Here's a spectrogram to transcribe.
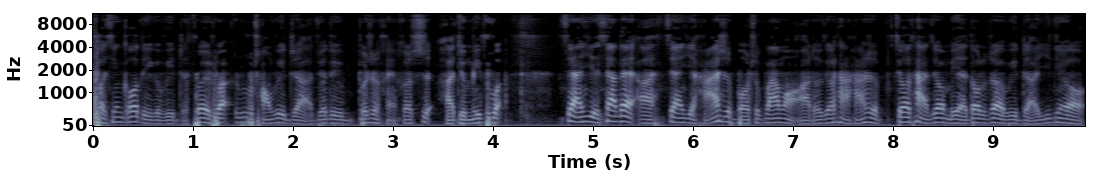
破新高的一个位置，所以说入场位置啊绝对不是很合适啊，就没做。建议现在啊，建议还是保持观望啊。这个焦炭还是焦炭焦煤也到了这个位置啊，一定要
